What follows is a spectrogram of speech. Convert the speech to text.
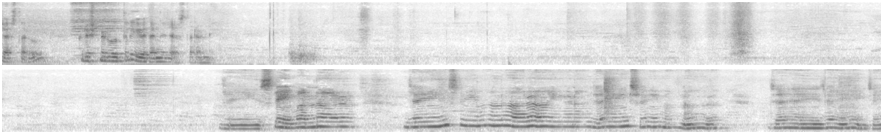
చేస్తారు కృష్ణుడి ఒత్తులు ఈ విధంగా చేస్తారండి. జై శ్రీమన్నారాయణ జై శ్రీమన్నారాయణ జై శ్రీమన్నారాయణ జై జై జై.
